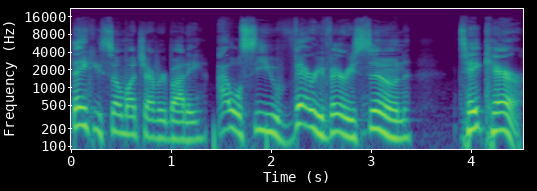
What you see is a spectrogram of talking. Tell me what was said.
Thank you so much, everybody. I will see you very, very soon. Take care.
